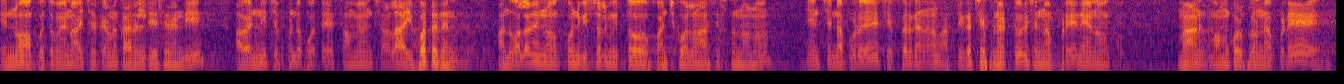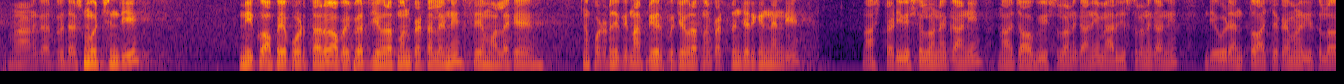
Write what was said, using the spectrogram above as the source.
ఎన్నో అద్భుతమైన ఆశ్చర్యకరమైన కార్యాలు చేశారండి. అవన్నీ చెప్పుకుంటూ పోతే సమయం చాలా అయిపోతుందండి. అందువల్ల నేను కొన్ని విషయాలు మీతో పంచుకోవాలని ఆశిస్తున్నాను. నేను చిన్నప్పుడే చెప్పారు కదా అత్తయ్య గారు చెప్పినట్టు చిన్నప్పుడే నేను మా నాన్న మా అమ్మ కొడుకులో ఉన్నప్పుడే మా నాన్నగారికి దర్శనం వచ్చింది. మీకు అబ్బాయి పుడతారు అబ్బాయి పేరు జీవరత్నం పెట్టాలని. సేమ్ అలాగే నా పుట్టడం జరిగింది నా పేరు జీవరత్నం పెట్టడం జరిగిందండి. నా స్టడీ విషయంలోనే కానీ నా జాబ్ విషయంలోనే కానీ మ్యారేజ్ విషయంలోనే కానీ దేవుడు ఎంతో ఆశ్చర్యకరమైన రీతిలో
